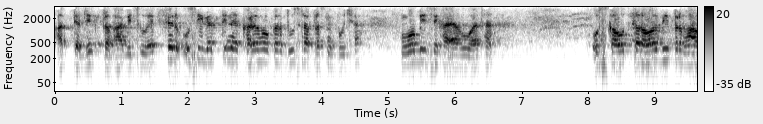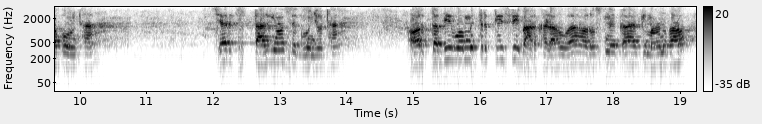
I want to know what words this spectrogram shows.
अत्यधिक प्रभावित हुए। फिर उसी व्यक्ति ने खड़े होकर दूसरा प्रश्न पूछा। वो भी सिखाया हुआ था। उसका उत्तर और भी प्रभावपूर्ण था। चर्च तालियों से गूंज उठा और तभी वो मित्र तीसरी बार खड़ा हुआ और उसने कहा कि महानुभाव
